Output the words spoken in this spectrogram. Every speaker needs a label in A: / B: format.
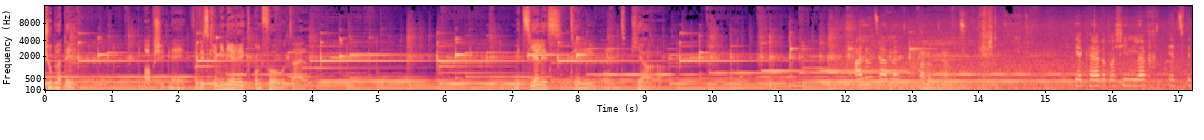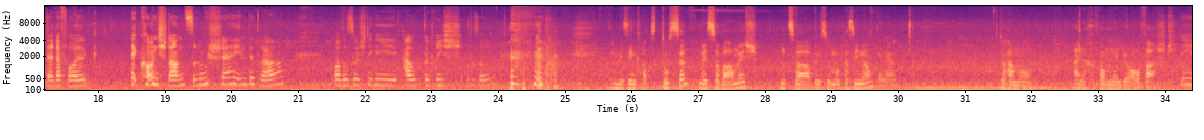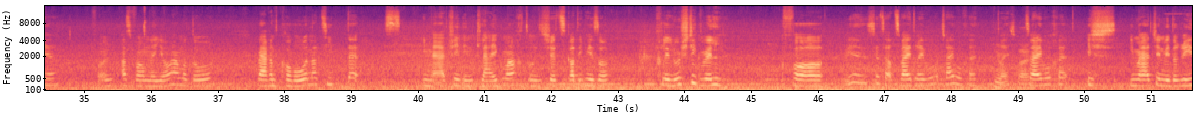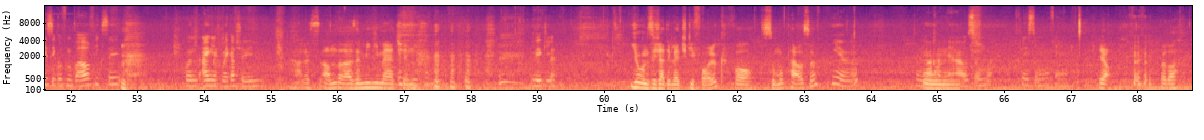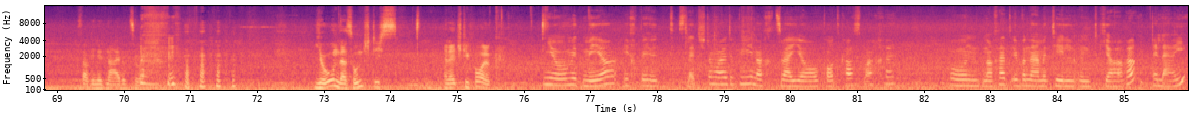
A: Schublade. Abschied nehmen von Diskriminierung und Vorurteil. Mit Sielis, Till und Chiara.
B: Hallo zusammen.
C: Hallo miteinander.
B: Ihr hört wahrscheinlich jetzt bei dieser Folge ein konstantes Rauschen hinten dran. Oder sonstige Autogrisch oder so.
C: Wir sind gerade draußen, weil es so warm ist. Und zwar beim Sommercasino.
B: Genau.
C: Da haben wir eigentlich vor einem Jahr fast.
B: Ja, voll. Also vor einem Jahr haben wir hier während Corona-Zeiten das Imagine in klein gemacht. Und es ist jetzt gerade irgendwie so ein bisschen lustig, weil vor wie ist jetzt her? zwei, drei Wochen, zwei Wochen,
C: Ja,
B: drei,
C: zwei.
B: zwei Wochen ist Imagine wieder riesig auf dem Barfi gewesen. und eigentlich mega schön,
C: Alles andere als ein Mini-Mädchen.
B: wirklich.
C: ja, und es ist auch die letzte Folge vor der Sommerpause.
B: Ja. Dann machen
C: Und-
B: wir auch Sommer, ein bisschen Sommerferien.
C: Ja. Oder? Sage ich nicht Nein dazu. ja, und auch sonst ist es eine letzte Folge.
B: Ja, mit mir. Ich bin heute das letzte Mal dabei, nach zwei Jahren Podcast machen. Und nachher übernehmen Till und Chiara allein.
